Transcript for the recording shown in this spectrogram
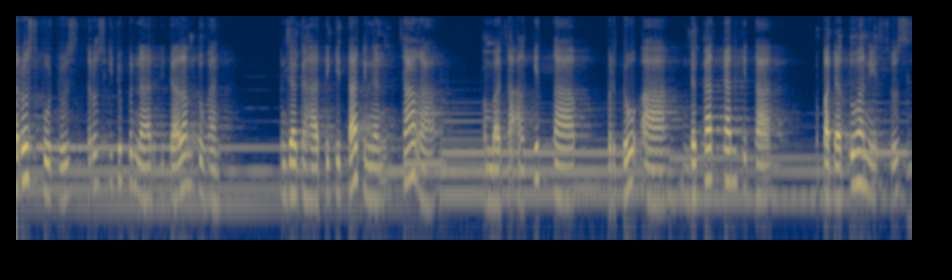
terus kudus, terus hidup benar di dalam Tuhan. Menjaga hati kita dengan cara membaca Alkitab, berdoa, mendekatkan kita kepada Tuhan Yesus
